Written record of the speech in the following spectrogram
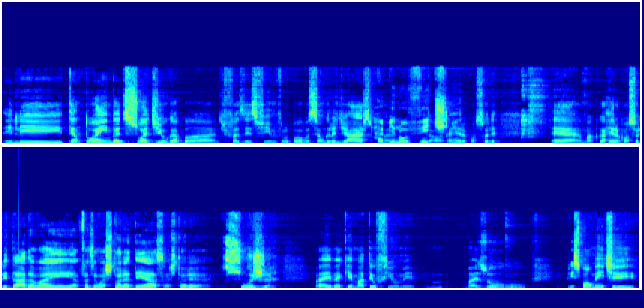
ele tentou ainda dissuadir o Gaban de fazer esse filme, falou: "Pô, você é um grande astro, Rabinovich, uma, uma carreira né? consolidada, é, uma carreira consolidada vai fazer uma história dessa, uma história suja, vai vai queimar teu filme". Mas o principalmente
